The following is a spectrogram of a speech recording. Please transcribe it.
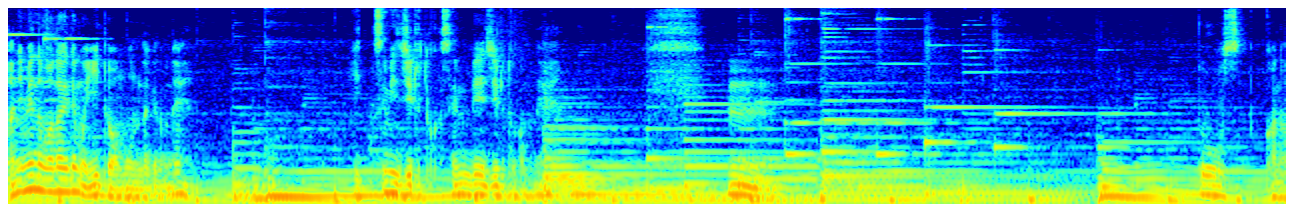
アニメの話題でもいいとは思うんだけどね。いっつみ汁とかせんべい汁とかもね。うん。どうすっかな。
